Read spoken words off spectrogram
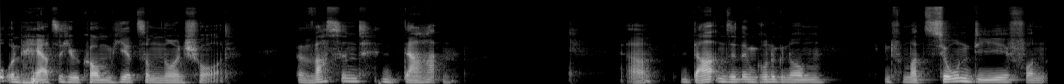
und herzlich willkommen hier zum neuen Short. Was sind Daten? Ja, Daten sind im Grunde genommen Informationen, die von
